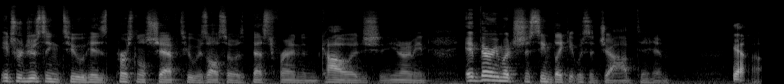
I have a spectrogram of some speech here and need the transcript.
introducing to his personal chef, who is also his best friend in college. You know what I mean? It very much just seemed like it was a job to him. Yeah. Um,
